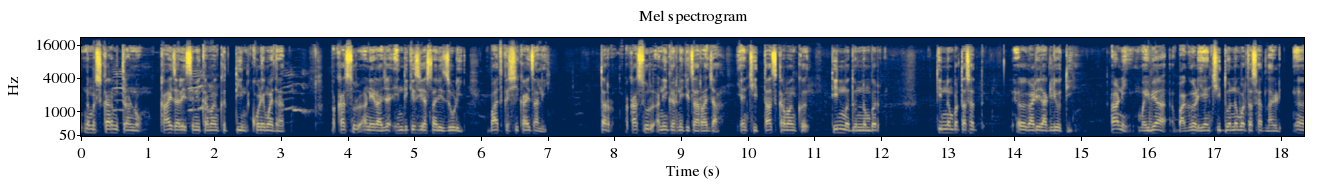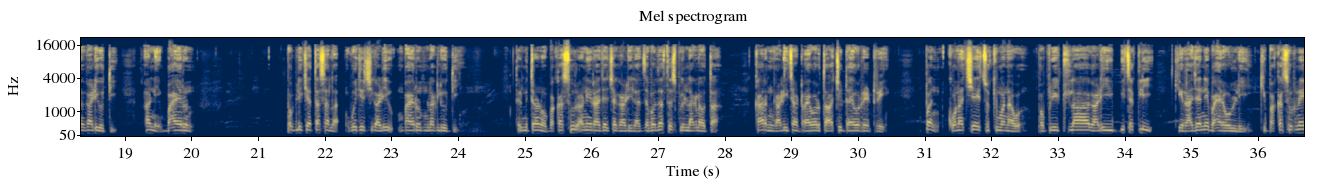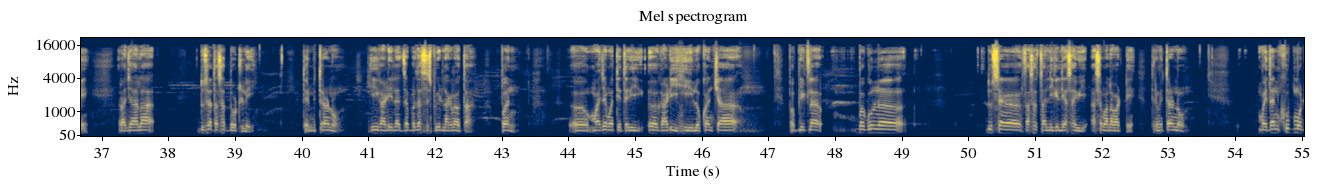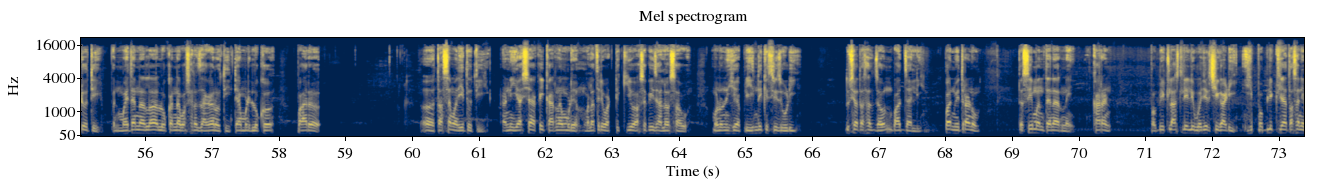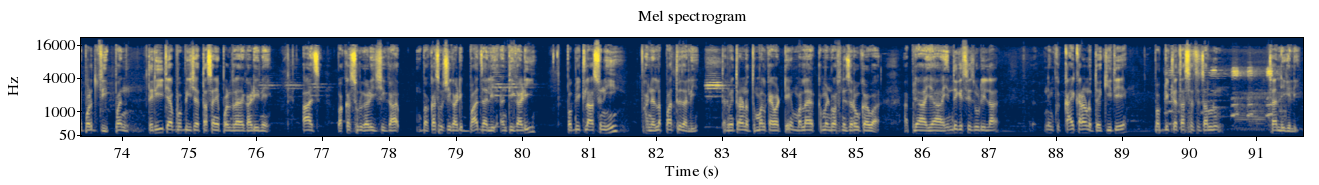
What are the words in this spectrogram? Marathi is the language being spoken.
नमस्कार मित्रांनो. काय झाले सेमी क्रमांक तीन कोळे मैदानात? बकासूर आणि राजा हिंदकेसी असणारी जोडी बाद कशी काय झाली? तर पकासूर आणि घरणिकीचा राजा यांची तास क्रमांक तीनमधून नंबर तीन नंबर तासात गाडी लागली होती आणि मैव्या बागड यांची दोन नंबर तासात लागली गाडी होती आणि बाहेरून पब्लिकच्या तासाला वजीरची गाडी बाहेरून लागली होती. तर मित्रांनो बकासूर आणि राजाच्या गाडीला जबरदस्त स्पीड लागला होता. कारण गाडीचा ड्रायव्हर होता अच्युत ड्रायव्हर रेटरे पण कोणाची चुकी म्हणावं. पब्लिकला गाडी बिचकली की राजाने बाहेर ओढली की बकासूरने राजाला दुसऱ्या तासात लोटले तर मित्रांनो ही गाडीला जबरदस्त स्पीड लागला होता. पण माझ्या मते तरी गाडी ही लोकांच्या पब्लिकला बघून दुसऱ्या तासात चालली गेली असावी असं मला वाटते. तर मित्रांनो मैदान खूप मोठे होते पण मैदानाला लोकांना बसायला जागा नव्हती. त्यामुळे लोक पार तासामध्ये येत होती. आणि अशा काही कारणामुळे मला तरी वाटतं की असं काही झालं असावं. म्हणून ही आपली हिंद केसरी जोडी दुसऱ्या तासात जाऊन बाद झाली. पण मित्रांनो तसंही म्हणता येणार नाही. कारण पब्लिकला असलेली वजीरची गाडी ही पब्लिकच्या तासाने पडत होती पण तरीही त्या पब्लिकच्या तासाने पडलेल्या गाडीने आज बकासूर गाडीची गा बकासूरची गाडी बाद झाली आणि ती गाडी पब्लिकला असूनही फाण्याला पात्र झाली. तर मित्रांनो तुम्हाला काय वाटते? मला कमेंट बॉक्सने जरूर कळवा. आपल्या या हिंदकेसरी जोडीला नेमकं काय कारण होतं की ते पब्लिकला तसं चालून चालली गेली?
